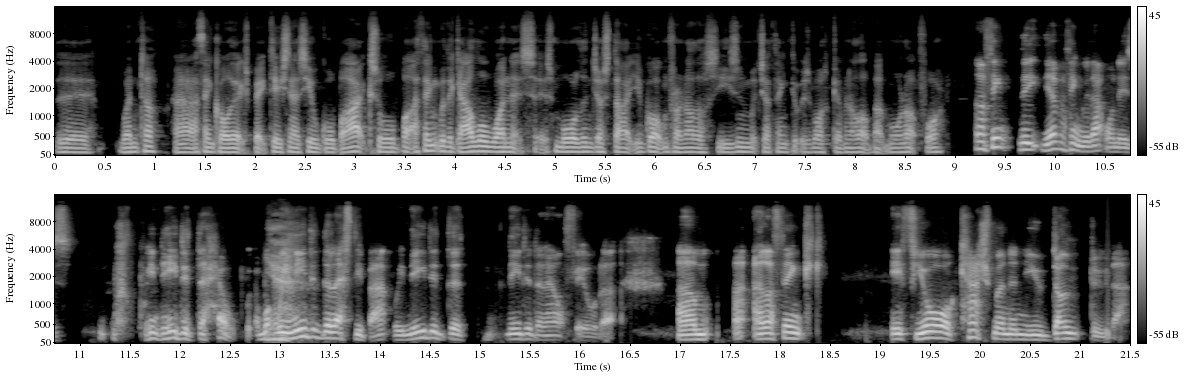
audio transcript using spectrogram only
the winter. Uh, I think all the expectation is he'll go back. So, but I think with the Gallo one, it's it's more than just that. You've got him for another season, which I think it was worth giving a little bit more up for. And I think the, the other thing with that one is we needed the help. What We needed the lefty bat. We needed the needed an outfielder. Um, and I think if you're Cashman and you don't do that,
